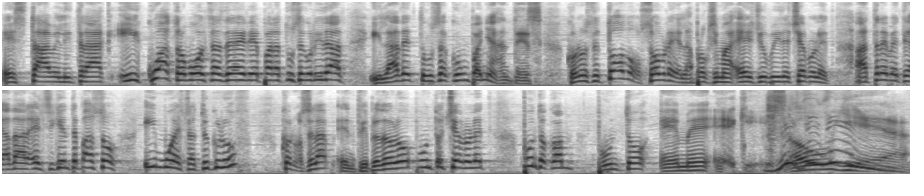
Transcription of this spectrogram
Stabilitrack y cuatro bolsas de aire para tu seguridad y la de tus acompañantes. Conoce todo sobre la próxima SUV de Chevrolet. Atrévete a dar el siguiente paso y muestra tu groove. Conócela en www.chevrolet.com.mx. Oh, yeah.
